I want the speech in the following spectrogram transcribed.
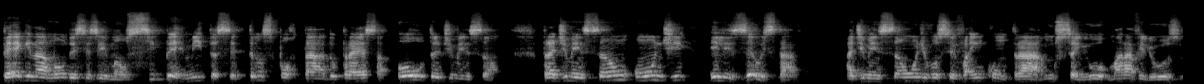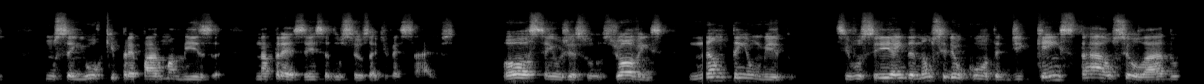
Pegue na mão desses irmãos, se permita ser transportado para essa outra dimensão, para a dimensão onde Eliseu estava, a dimensão onde você vai encontrar um Senhor maravilhoso, um Senhor que prepara uma mesa na presença dos seus adversários. Ó oh, Senhor Jesus, jovens, não tenham medo. Se você ainda não se deu conta de quem está ao seu lado,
